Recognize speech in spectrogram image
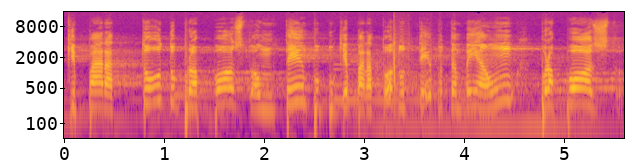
que para todo propósito há um tempo, porque para todo tempo também há um propósito.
